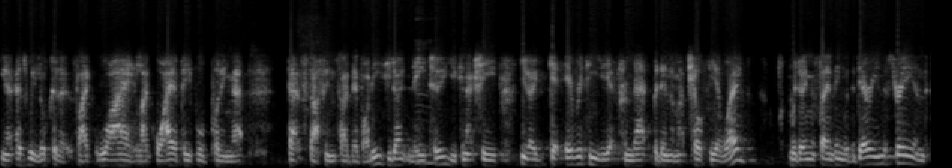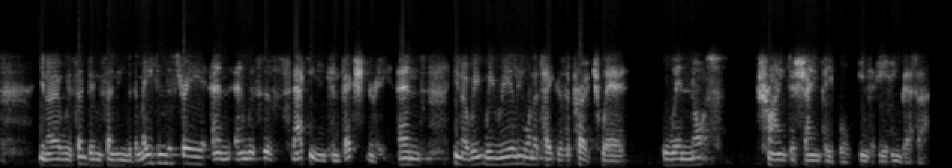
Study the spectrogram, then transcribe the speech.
you know, as we look at it, it's like, why? Like, why are people putting that that stuff inside their bodies? You don't need mm. to. You can actually, you know, get everything you get from that, but in a much healthier way. We're doing the same thing with the dairy industry and you know, we're doing the same thing with the meat industry and, and with sort of snacking and confectionery. And, you know, we, we really want to take this approach where we're not trying to shame people into eating better.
